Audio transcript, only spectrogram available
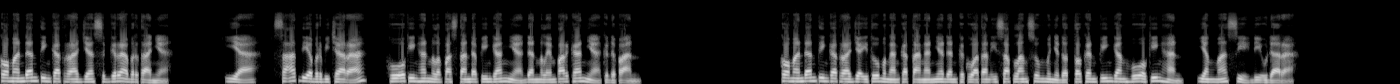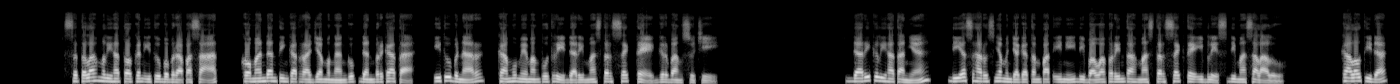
Komandan tingkat raja segera bertanya. Iya, saat dia berbicara, Huo Qinghan melepas tanda pinggangnya dan melemparkannya ke depan. Komandan tingkat raja itu mengangkat tangannya dan kekuatan isap langsung menyedot token pinggang Huo Qinghan, yang masih di udara. Setelah melihat token itu beberapa saat, Komandan tingkat raja mengangguk dan berkata, itu benar, kamu memang putri dari Master Sekte Gerbang Suci. Dari kelihatannya, dia seharusnya menjaga tempat ini di bawah perintah Master Sekte Iblis di masa lalu. Kalau tidak,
